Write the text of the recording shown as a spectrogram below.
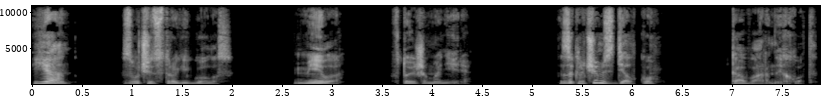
«Ян!» — звучит строгий голос. «Мила!» — в той же манере. «Заключим сделку». Коварный ход.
